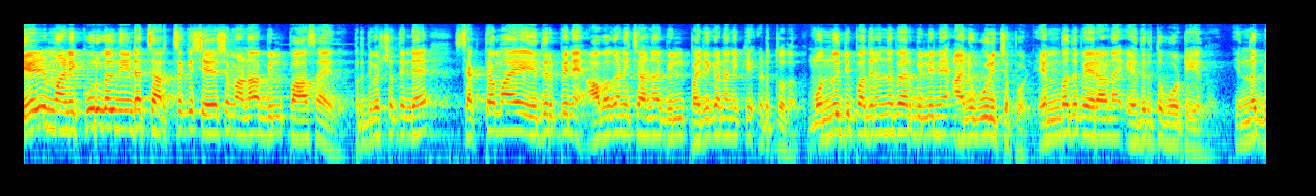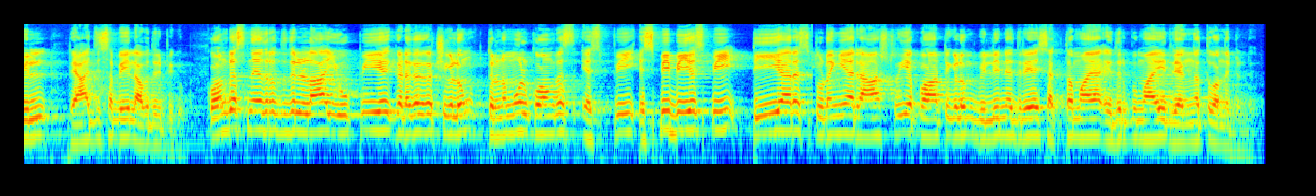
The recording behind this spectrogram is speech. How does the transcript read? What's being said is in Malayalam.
ഏഴ് മണിക്കൂറുകൾ നീണ്ട ചർച്ചയ്ക്ക് ശേഷമാണ് ബിൽ പാസ്സായത്. പ്രതിപക്ഷത്തിന്റെ ശക്തമായ എതിർപ്പിനെ അവഗണിച്ചാണ് ബിൽ പരിഗണനയ്ക്ക് എടുത്തത്. മുന്നൂറ്റി പതിനൊന്ന് പേർ ബില്ലിനെ അനുകൂലിച്ചപ്പോൾ എൺപത് പേരാണ് എതിർത്ത് വോട്ട് ചെയ്തത്. ഇന്ന് ബിൽ രാജ്യസഭയിൽ അവതരിപ്പിക്കും. കോൺഗ്രസ് നേതൃത്വത്തിലുള്ള U P A ഘടകകക്ഷികളും Trinamool Congress S P S P B S P T R S തുടങ്ങിയ രാഷ്ട്രീയ പാർട്ടികളും ബില്ലിനെതിരെ ശക്തമായ എതിർപ്പുമായി രംഗത്ത് വന്നിട്ടുണ്ട്.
